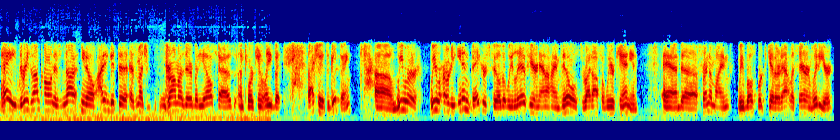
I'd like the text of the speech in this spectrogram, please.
Hey, the reason I'm calling is not, you know, I didn't get to as much drama as everybody else has, unfortunately, but actually it's a good thing. Um, we were we were already in Bakersfield, but we live here in Anaheim Hills, right off of Weir Canyon. And uh, a friend of mine, we both work together at Atlas Air in Whittier,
